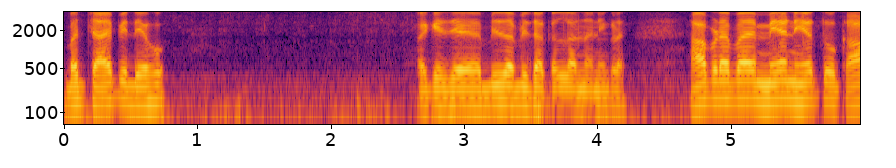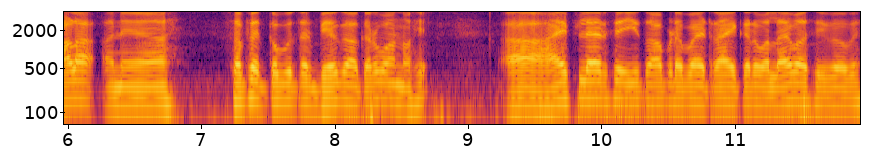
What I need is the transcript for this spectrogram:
બચ્ચા આપી દેવું બાકી જે બીજા બીજા કલરના નીકળે. આપણે ભાઈ મેન હેતુ કાળા અને સફેદ કબૂતર ભેગા કરવાનો છે. આ હાઈ ફ્લાયર છે એ તો આપણે ભાઈ ટ્રાય કરવા લાવ્યા છે હવે.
